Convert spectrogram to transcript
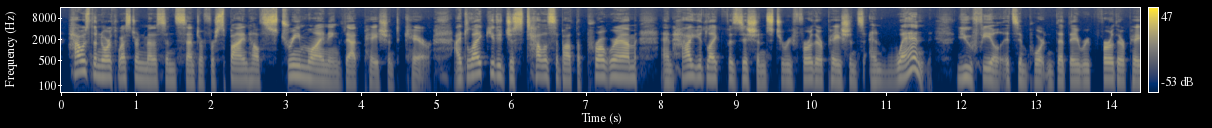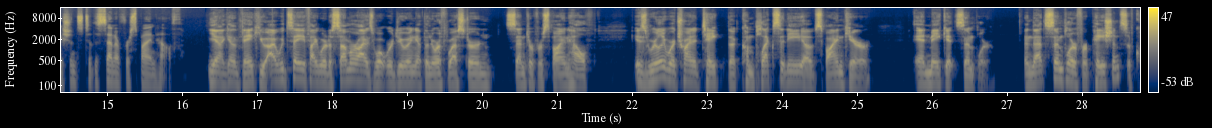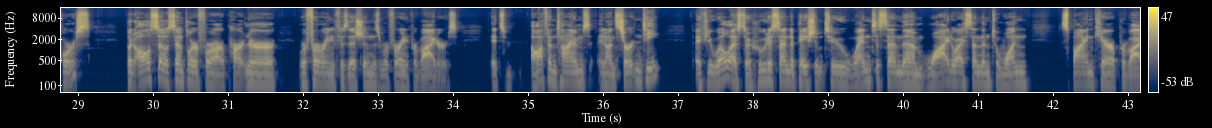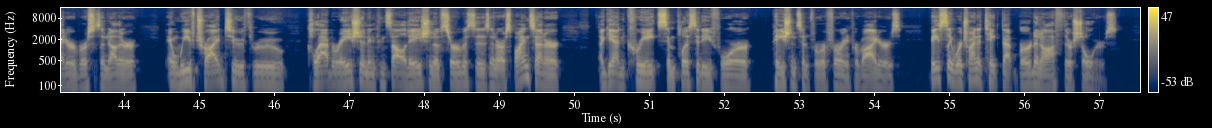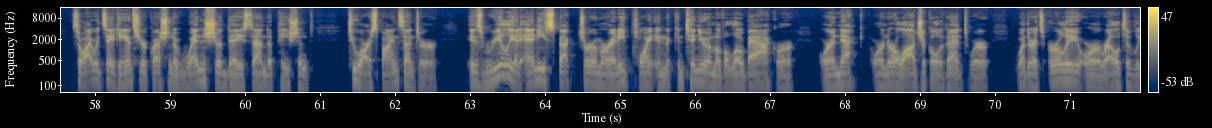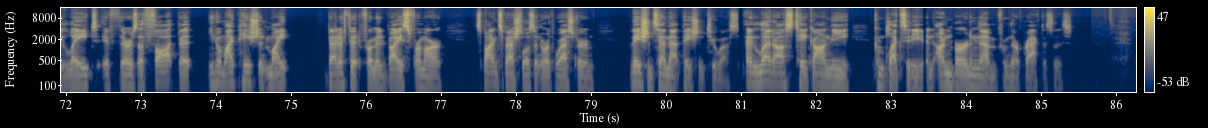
how is the Northwestern Medicine Center for Spine Health streamlining that patient care? I'd like you to just tell us about the program and how you'd like physicians to refer their patients and when you feel it's important that they refer their patients to the Center for Spine Health. Yeah, again, thank you. I would say if I were to summarize what we're doing at the Northwestern Center for Spine Health, is really we're trying to take the complexity of spine care and make it simpler. And that's simpler for patients, of course, but also simpler for our partner referring physicians and referring providers. It's oftentimes an uncertainty, if you will, as to who to send a patient to, when to send them, why do I send them to one spine care provider versus another and we've tried to, through collaboration and consolidation of services in our spine center, again, create simplicity for patients and for referring providers. Basically, we're trying to take that burden off their shoulders. So I would say to answer your question of when should they send a patient to our spine center is really at any spectrum or any point in the continuum of a low back or or a neck or a neurological event where whether it's early or relatively late, if there's a thought that you know, my patient might benefit from advice from our spine specialist at Northwestern, they should send that patient to us and let us take on the complexity and unburden them from their practices.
